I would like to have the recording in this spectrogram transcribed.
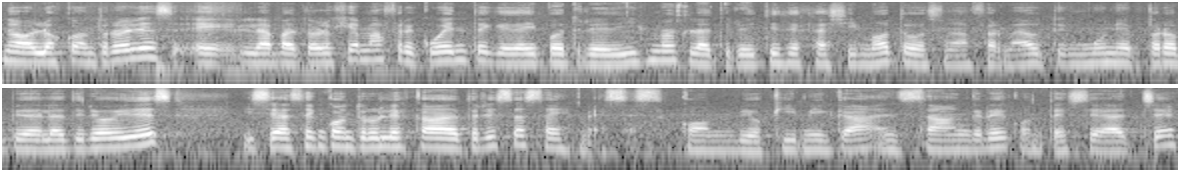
No, los controles, eh, la patología más frecuente que da hipotiroidismo la tiroiditis de Hashimoto, es una enfermedad autoinmune propia de la tiroides, y se hacen controles cada 3 a 6 meses, con bioquímica en sangre, con TSH,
